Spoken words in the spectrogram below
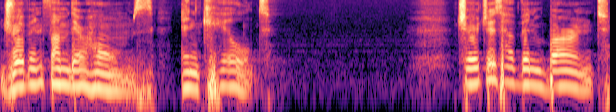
driven from their homes, and killed. Churches have been burned.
